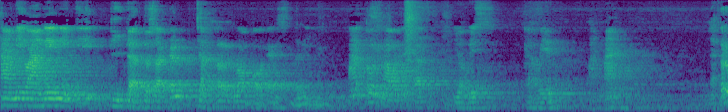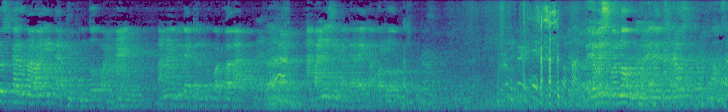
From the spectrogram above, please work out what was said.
hamilane niki didadosaken jaler napa estri. Matur malaikat ya wis gawe lanang. Lah terus karo malaikat dibentuk lanang. Lanang mbek wedok niku padha Pak. Apane sing gak padha? Ya wis ngono, terus bangsa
